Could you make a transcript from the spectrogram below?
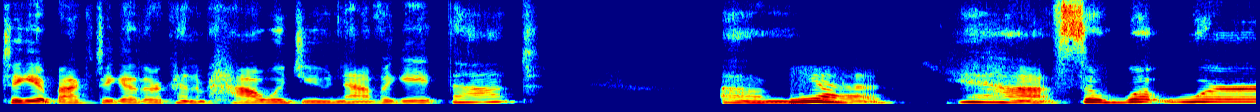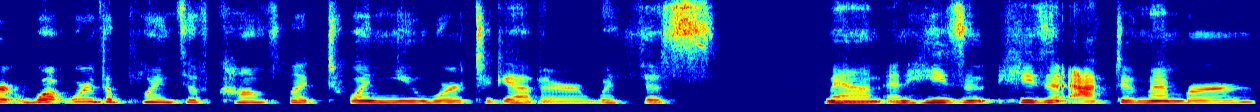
to get back together, kind of how would you navigate that? Um, yeah. Yeah. So what were what were the points of conflict when you were together with this man? And he's an he's an active member.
